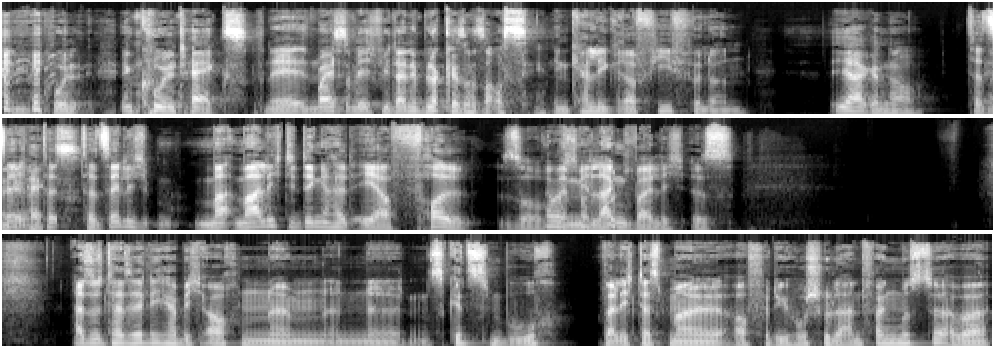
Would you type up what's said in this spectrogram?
In coolen, in coolen Tags. Nee, weißt du, wie, wie deine Blöcke sonst aussehen? In Kalligrafiefüllern. Ja, genau. Tatsächlich, tatsächlich male ich die Dinge halt eher voll, so, Aber wenn mir langweilig ist. Also tatsächlich habe ich auch ein, ein, ein Skizzenbuch, weil ich das mal auch für die Hochschule anfangen musste, aber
